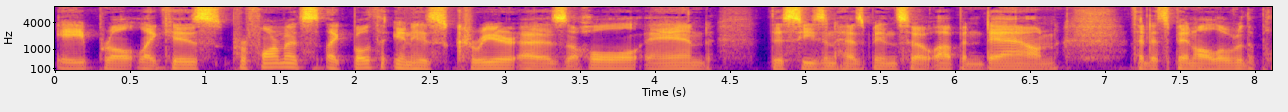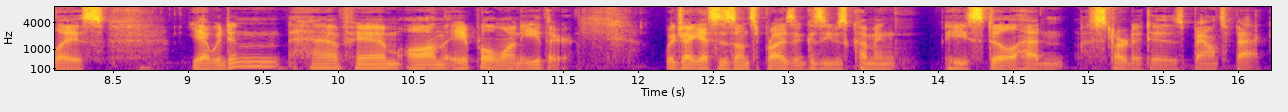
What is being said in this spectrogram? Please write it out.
April. Like his performance, like both in his career as a whole and this season, has been so up and down that it's been all over the place. Yeah, we didn't have him on the April one either, which I guess is unsurprising because he was coming he still hadn't started his bounce back.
